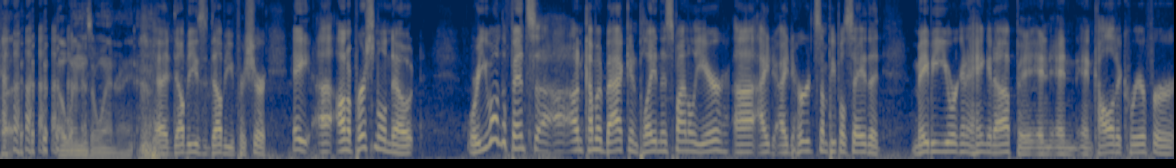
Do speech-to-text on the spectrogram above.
But a win is a win, right? A W is a W for sure. Hey, uh, on a personal note, were you on the fence uh, on coming back and playing this final year? Uh, I, I'd heard some people say that maybe you were going to hang it up and, and, and call it a career for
